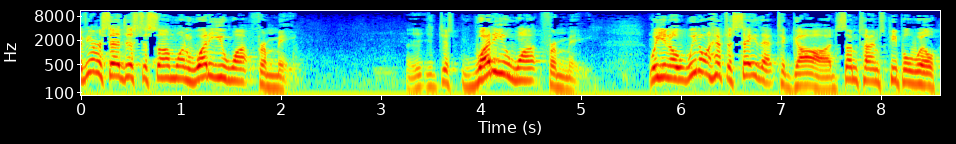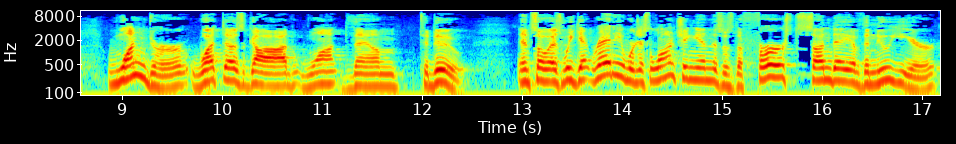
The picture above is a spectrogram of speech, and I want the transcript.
Have you ever said this to someone? What do you want from me? Just, what do you want from me? Well, you know, we don't have to say that to God. Sometimes people will wonder, what does God want them to do? And so as we get ready, we're just launching in. This is the first Sunday of the new year.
